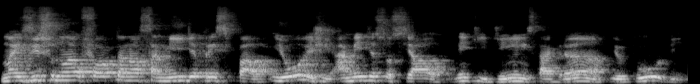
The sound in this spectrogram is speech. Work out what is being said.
mas isso não é o foco da nossa mídia principal. E hoje, a mídia social, LinkedIn, Instagram, YouTube,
